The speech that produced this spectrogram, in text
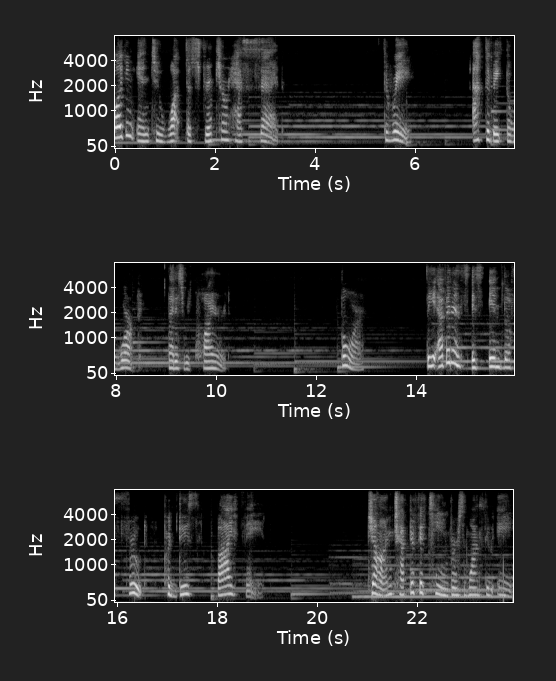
plugging into what the scripture has said. Three, activate the work that is required. Four, the evidence is in the fruit produced by faith. John chapter 15, verse 1 through 8.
